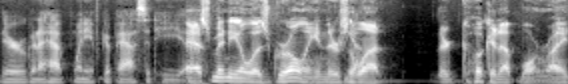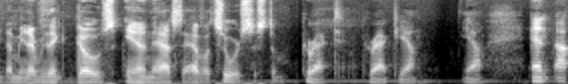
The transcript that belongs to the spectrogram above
they're going to have plenty of capacity. Uh, As Minneola is growing, there's a lot. They're hooking up more, right? I mean, everything that goes in has to have a sewer system. Correct. Correct. Yeah. Yeah. And I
